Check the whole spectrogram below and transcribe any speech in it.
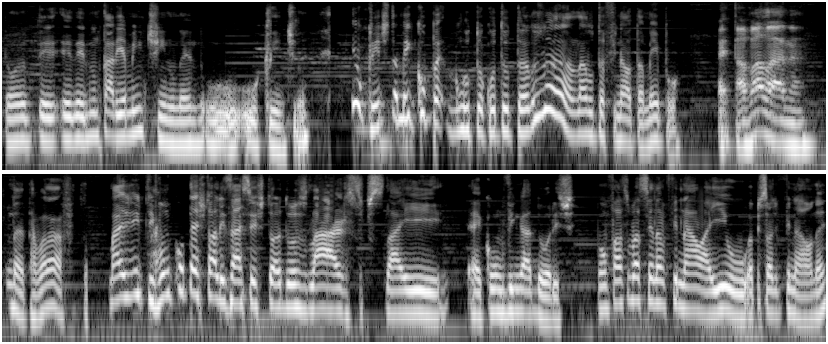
Então ele, ele não estaria mentindo, né? O, o Clint, né? E o Clint também lutou contra o Thanos na, na luta final também, pô. É, tava lá, né? Né, tava lá. Mas, enfim, vamos contextualizar essa história dos Lars aí é, com Vingadores. Vamos fazer uma cena final aí, o episódio final, né?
